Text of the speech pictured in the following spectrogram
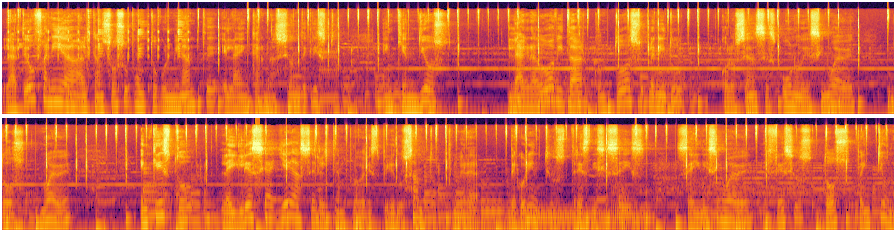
La teofanía alcanzó su punto culminante en la encarnación de Cristo, en quien Dios le agradó habitar con toda su plenitud. Colosenses 1.19, 2.9. En Cristo, la iglesia llega a ser el templo del Espíritu Santo. Primera de Corintios 3.16, 6.19, Efesios 2.21.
